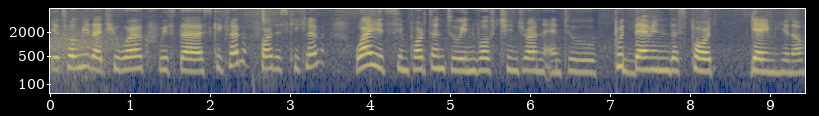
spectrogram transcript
you told me that you work with the ski club for the ski club why it's important to involve children and to put them in the sport game you know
